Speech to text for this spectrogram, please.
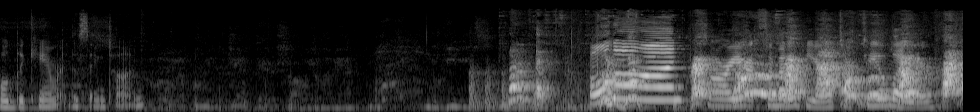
hold the camera at the same time. Hold on. Sorry, I got somebody here. I'll talk to you later.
